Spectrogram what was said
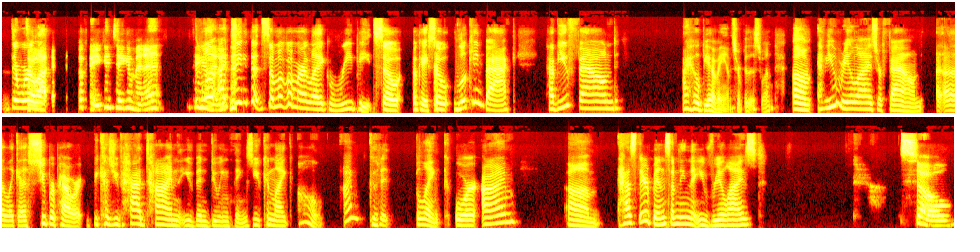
there were a lot. I- okay, you can take a minute. Take Well, a I minute. think that some of them are like repeats. So, okay, so looking back, have you found? I hope you have an answer for this one. Um, have you realized or found uh, like a superpower because you've had time that you've been doing things? You can like, oh, I'm good at blank, or I'm. Um, has there been something that you've realized? so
